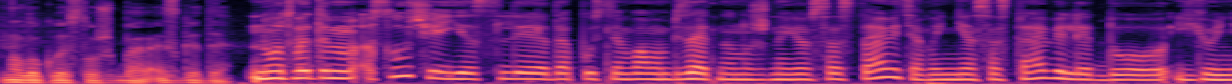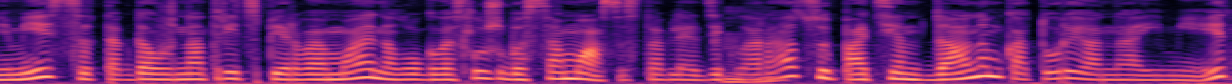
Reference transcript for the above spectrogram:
налоговая служба СГД? Ну вот в этом случае, если, допустим, вам обязательно нужно ее составить, а вы не составили до июня месяца, тогда уже на 31 мая налоговая служба сама составляет декларацию угу. по тем данным, которые она имеет.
